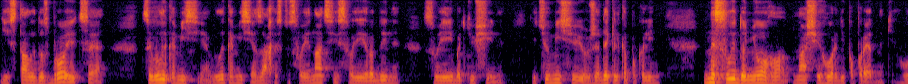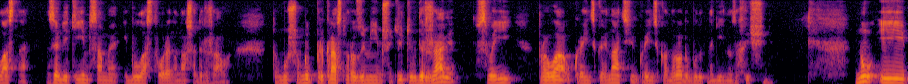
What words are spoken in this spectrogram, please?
і стали до зброї, це, це велика місія, велика місія захисту своєї нації, своєї родини, своєї батьківщини. І цю місію вже декілька поколінь несли до нього наші горді попередники. Власне, завдяки їм саме і була створена наша держава. Тому що ми прекрасно розуміємо, що тільки в державі, в своїй права української нації, українського народу будуть надійно захищені. Ну і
